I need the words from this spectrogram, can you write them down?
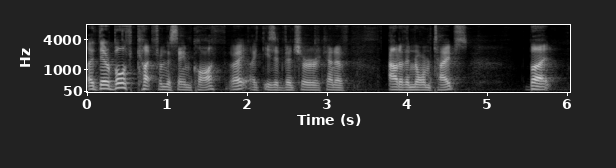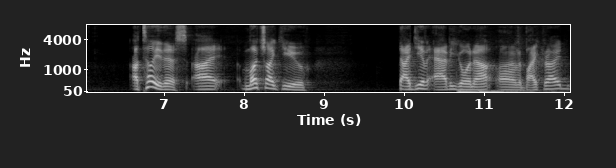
like they're both cut from the same cloth, right? Like these adventure kind of out of the norm types. But I'll tell you this: I much like you, the idea of Abby going out on a bike ride.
